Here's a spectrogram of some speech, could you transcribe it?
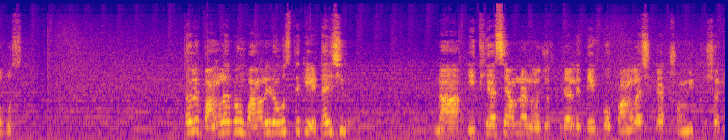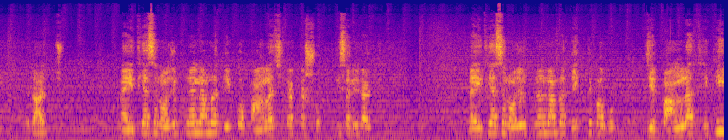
অবস্থা। তাহলে বাংলা এবং বাঙালির অবস্থা কি এটাই ছিল? না, ইতিহাসে আমরা নজর ফিরালে দেখব বাংলা ছিল এক সমৃদ্ধশালী রাজ্য। না, ইতিহাসে নজর ফিরালে আমরা দেখব বাংলা ছিল একটা শক্তিশালী রাজ্য। না, ইতিহাসে নজর ফিরালে আমরা দেখতে পাবো যে বাংলা থেকেই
